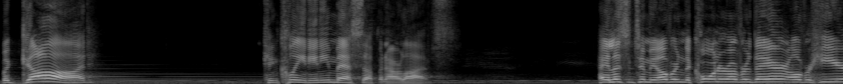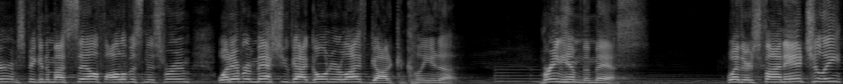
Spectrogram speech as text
But God can clean any mess up in our lives. Hey, listen to me over in the corner over there, over here. I'm speaking to myself, all of us in this room. Whatever mess you got going in your life, God can clean it up. Bring Him the mess whether it's financially,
